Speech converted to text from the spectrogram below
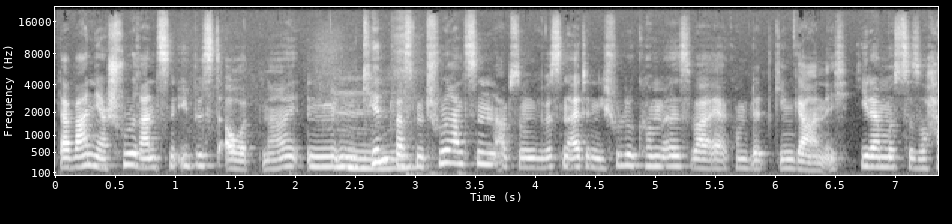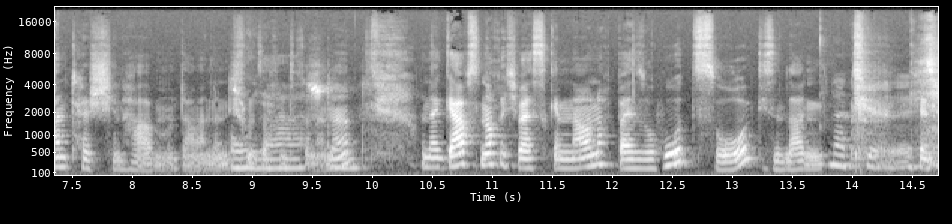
da waren ja Schulranzen übelst out. Ne? Ein, mm. Kind, was mit Schulranzen ab so einem gewissen Alter in die Schule gekommen ist, war ja komplett, ging gar nicht. Jeder musste so Handtäschchen haben und da waren dann die oh, Schulsachen ja, drin. Ne? Und dann gab es noch, ich weiß genau noch, bei Sohozo, diesen Laden natürlich. kennst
